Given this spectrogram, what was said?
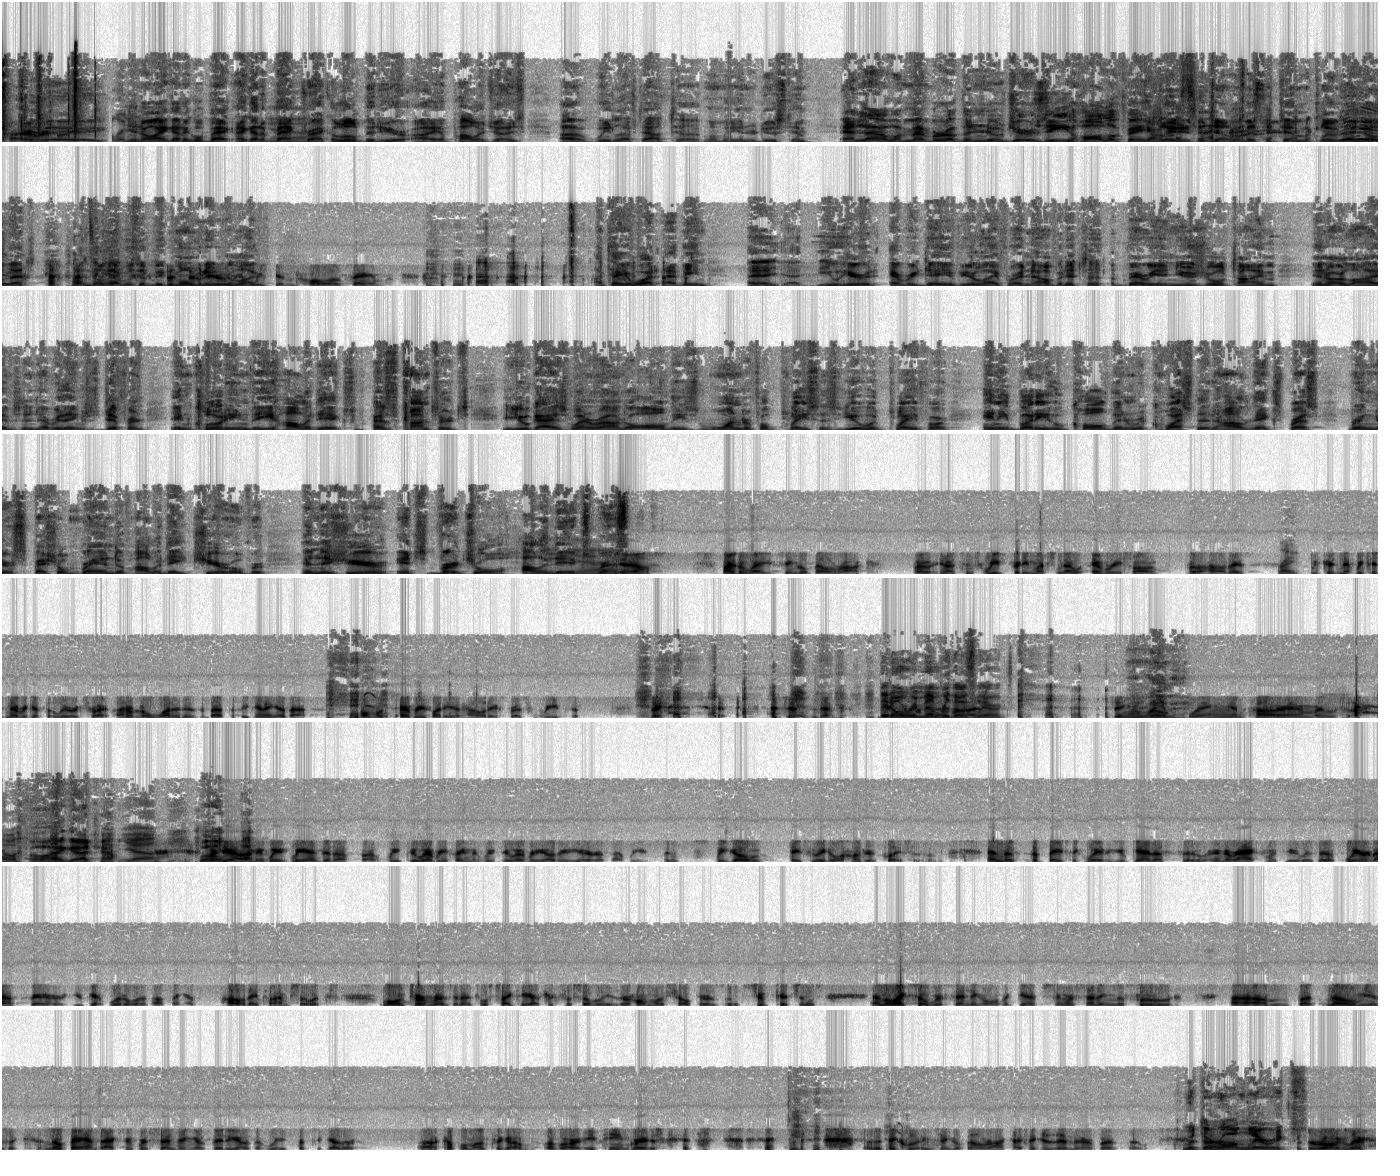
Hi, everybody. You know, I got to go back. I got to Yeah. backtrack a little bit here. I apologize. Uh, we left out uh, when we introduced him. And now a member of the New Jersey Hall of Fame, ladies and gentlemen, Mr. Tim McLoone. I know that's, I know that was a big This moment in your life. Weekend Hall of Fame. I tell you what, I mean, uh, you hear it every day of your life right now, but it's a, a very unusual time in our lives, and everything's different, including the Holiday Express concerts. You guys went around to all these wonderful places. You would play for anybody who called and requested Holiday Express bring their special brand of holiday cheer over. And this year, it's virtual Holiday Yeah. Express. Yeah. By the way, Jingle Bell Rock. Uh, you know, since we pretty much know every song for the holidays, Right. we could ne- we could never get the lyrics right. I don't know what it is about the beginning of that. Almost everybody at Holiday Express reads it. They, it just never, They don't remember those memorize. lyrics. Jingle Well, wait a Bell minute. Swing and time and. Oh, Oh, I got you. yeah. Well, but yeah, I mean, we we ended up uh, we do everything that we do every other year. That we've been we go basically to a hundred places, and, and the the basic way that you get us to interact with you is that if we're not there, you get little or nothing at holiday time. So it's long-term residential psychiatric facilities or homeless shelters and soup kitchens and the like. So we're sending all the gifts and we're sending the food um, but no music, no band. Actually, we're sending a video that we put together uh, a couple of months ago of our 18 greatest hits, including Jingle Bell Rock. I think is in there, but uh, with the Uh, wrong lyrics. with the wrong lyrics.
